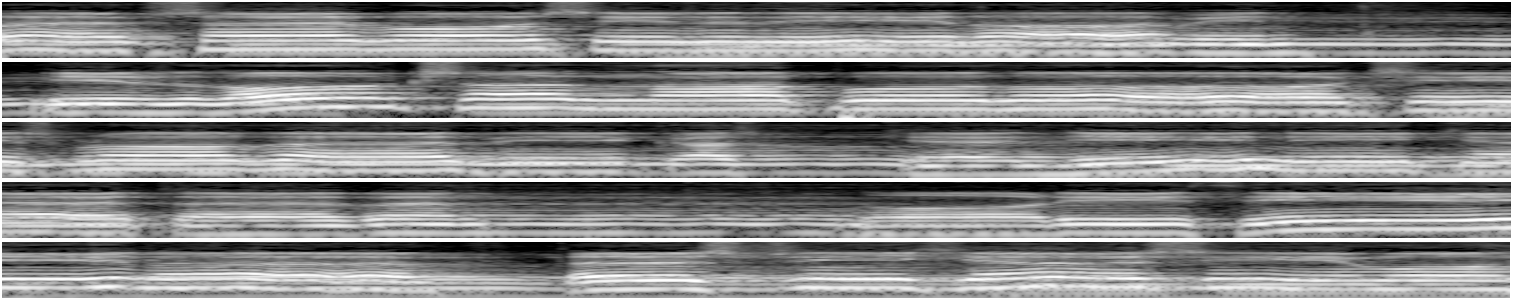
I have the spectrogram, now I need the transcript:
γαρευσεύος εις δύναμιν, εις δόξαν αποδόξης προβέδικας και νύνη και τεβεν, δωρηθήνε τες ψυχές ημών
